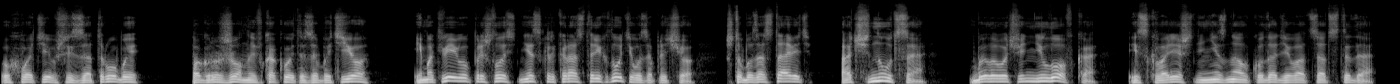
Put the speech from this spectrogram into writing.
ухватившись за трубы, погруженный в какое-то забытье, и Матвееву пришлось несколько раз тряхнуть его за плечо, чтобы заставить очнуться. Было очень неловко, и Скворечный не знал, куда деваться от стыда.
